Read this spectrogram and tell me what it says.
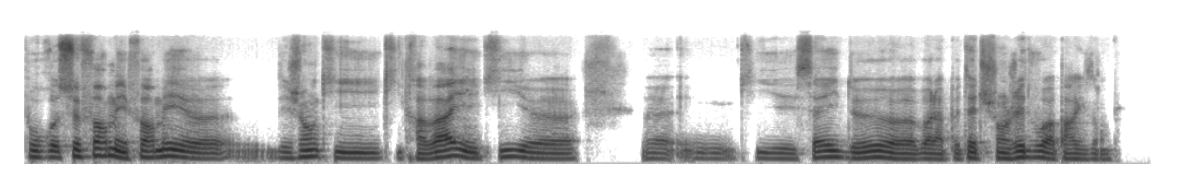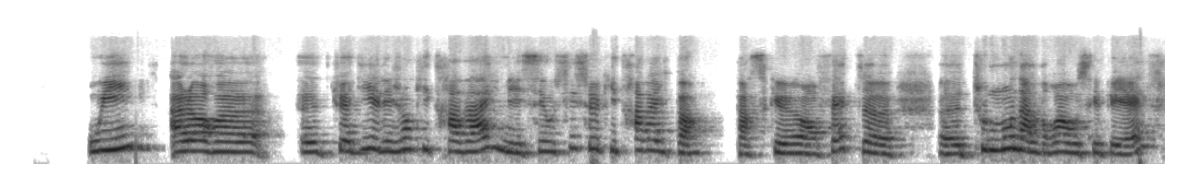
pour se former, former des gens qui, qui, travaillent et qui, qui essayent de euh, voilà, peut-être changer de voie, par exemple. Oui, alors euh, tu as dit des gens qui travaillent, mais c'est aussi ceux qui ne travaillent pas. Parce que en fait, tout le monde a le droit au CPF.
